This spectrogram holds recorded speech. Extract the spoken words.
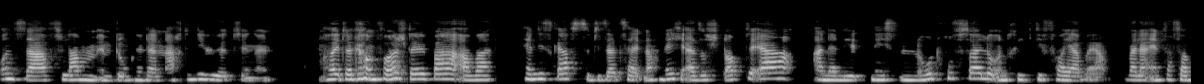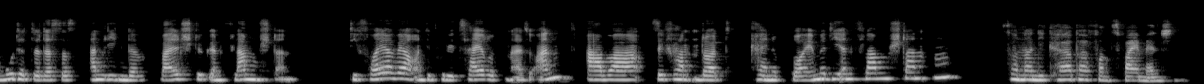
und sah Flammen im Dunkeln der Nacht in die Höhe züngeln. Heute kaum vorstellbar, aber Handys gab es zu dieser Zeit noch nicht, also stoppte er an der nächsten Notrufsäule und rief die Feuerwehr, weil er einfach vermutete, dass das anliegende Waldstück in Flammen stand. Die Feuerwehr und die Polizei rückten also an, aber sie fanden dort keine Bäume, die in Flammen standen, sondern die Körper von zwei Menschen.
